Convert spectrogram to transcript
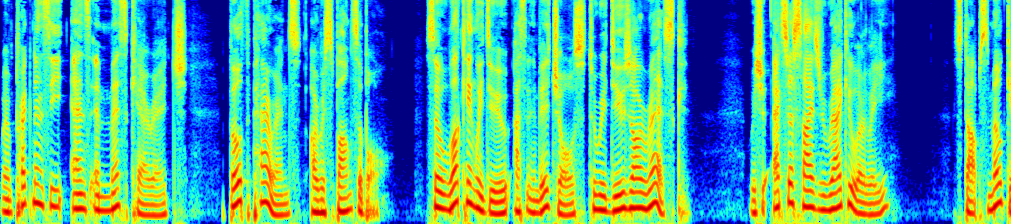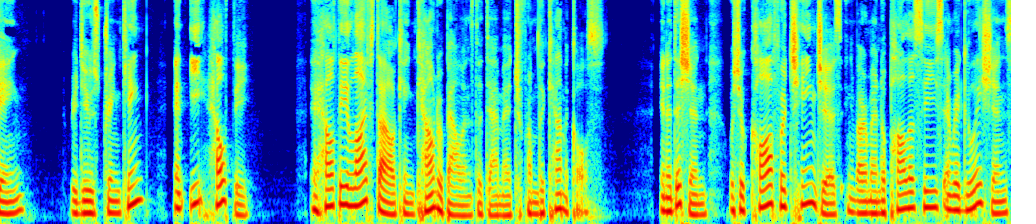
when pregnancy ends in miscarriage, both parents are responsible. So, what can we do as individuals to reduce our risk? We should exercise regularly, stop smoking, reduce drinking, and eat healthy. A healthy lifestyle can counterbalance the damage from the chemicals. In addition, we should call for changes in environmental policies and regulations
